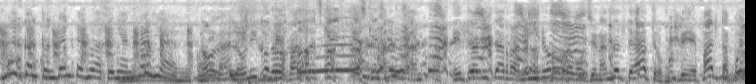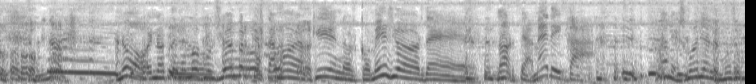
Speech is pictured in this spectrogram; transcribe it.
Muy contundente su opinión, gracias. No, lo único que falta es que, es que entre, entre ahorita Ramiro promocionando el teatro. Le falta, pues, para terminar. No, hoy no tenemos función porque estamos aquí en los comicios de Norteamérica. Vale, suena la música.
